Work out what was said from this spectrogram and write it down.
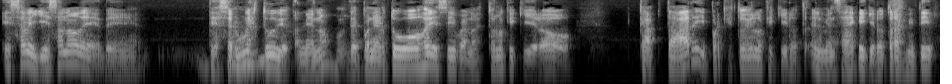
esa belleza, ¿no? De, de, hacer un estudio también, ¿no? De poner tu ojo y decir, bueno, esto es lo que quiero captar y porque esto es lo que quiero, el mensaje que quiero transmitir.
